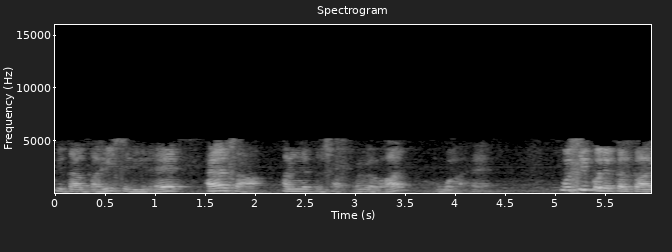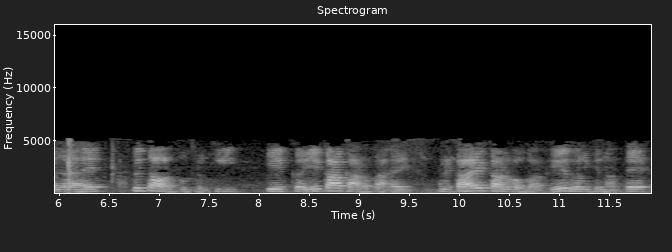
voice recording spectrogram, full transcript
पिता का ही शरीर है। ऐसा अन्य शास्त्र में व्यवहार हुआ है। उसी को लेकर कहा जा रहा है, पिता और पुत्र की एक एकाकारता है। कार्य कारण का भेद होने के नाते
